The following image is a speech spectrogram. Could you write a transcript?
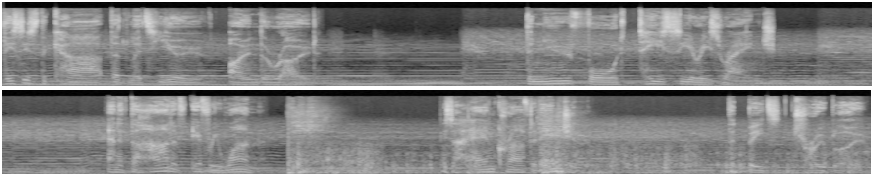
This is the car that lets you own the road. The new Ford T-Series range. And at the heart of every one is a handcrafted engine that beats true blue.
